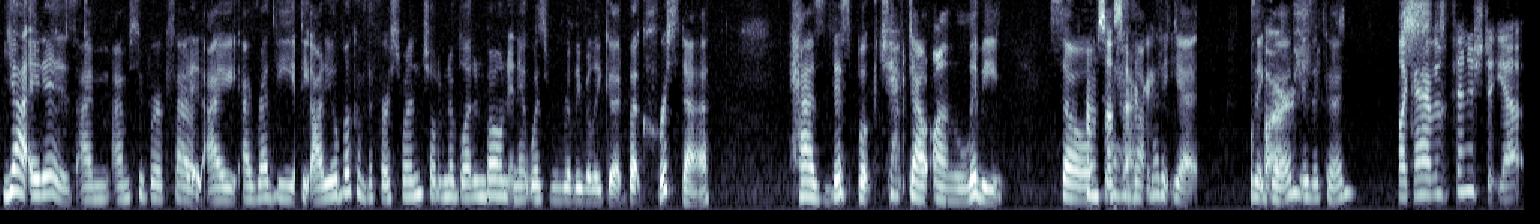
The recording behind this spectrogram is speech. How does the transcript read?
Yeah, it is. I'm I'm super excited. I I read the the audiobook of the first one, Children of Blood and Bone, and it was really really good. But Krista has this book checked out on Libby. So I'm so I have not read it yet. Is it Far. good? Is it good? Like, I haven't finished it yet.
